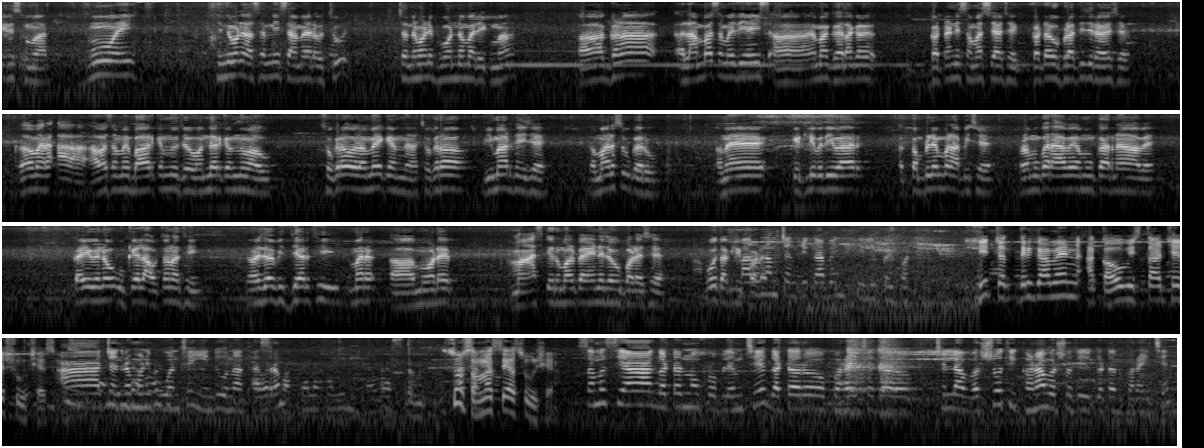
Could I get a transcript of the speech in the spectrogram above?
ગિરીશ કુમાર હું અહીં હિન્દુવણ આશ્રમની સામે રહું છું. ચંદ્રમણી ભુવન નંબર એકમાં. ઘણા લાંબા સમયથી અહીં એમાં ઘર આગળ ગટરની સમસ્યા છે. ગટર ઉભરાતી જ રહે છે. હવે અમારે આવા સમય બહાર કેમનું જવું અંદર કેમનું આવું? છોકરાઓ રમે કેમ ના? છોકરાઓ બીમાર થઈ જાય. તો અમારે શું કરવું? અમે કેટલી બધી વાર કમ્પ્લેન પણ આપી છે. પણ અમુક વાર આવે અમુક વાર ના આવે. કંઈ એનો ઉકેલ આવતો નથી. એઝ અ વિદ્યાર્થી અમારે મોડે માસ્ક કે રૂમાલ પહેરીને જવું પડે છે. બહુ તકલીફ પડે. નામ ચંદ્રિકાબેન દિલીપભાઈ પટેલ. જી ચંદ્રિકાબેન આ કયો વિસ્તાર છે? શું છે? આ ચંદ્રમણી ભુવન છે હિન્દુ અનાથ આશ્રમ શું સમસ્યા શું છે? સમસ્યા ગટરનો પ્રોબ્લેમ છે. ગટર ભરાય છે છેલ્લા વર્ષોથી ઘણા વર્ષોથી ગટર ભરાય છે.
